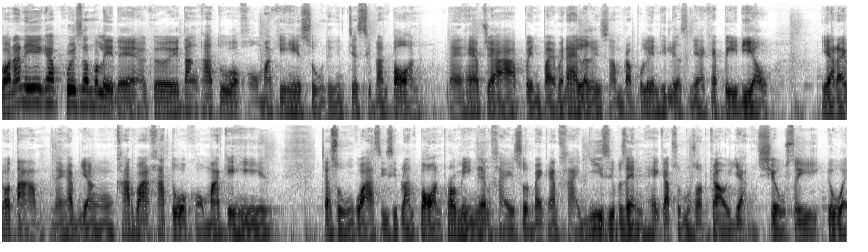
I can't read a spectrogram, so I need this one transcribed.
ก่อนหน้านี้ครับคริสตันเบเลตเนี่ยเคยตั้งค่าตัวของมาร์กเกฮีสูงถึง 70 ล้านปอนด์แต่แทบจะเป็นไปไม่ได้เลยสำหรับผู้เล่นที่เหลือสัญญาแค่ปีเดียว อย่างไรก็ตามนะครับยังคาดว่าค่าตัวของมาร์เกฮีจะสูงกว่า 40 ล้านปอนด์เพราะมีเงื่อนไขส่วนแบ่งการขาย 20%ให้กับสโมสรเก่าอย่างเชลซีอีกด้วย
